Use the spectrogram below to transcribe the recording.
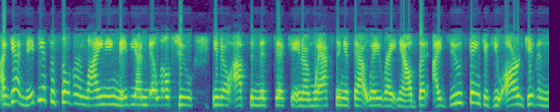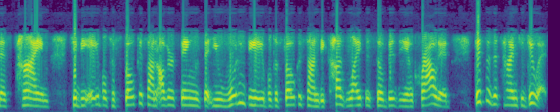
again maybe it's a silver lining. Maybe i'm a little too you know optimistic you know i'm waxing it that way right now. But i do think if you are given this time to be able to focus on other things that you wouldn't be able to focus on because life is so busy and crowded this is a time to do it.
